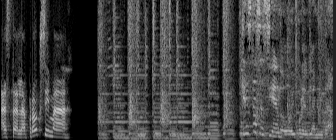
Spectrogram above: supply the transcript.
Hasta la próxima. ¿Qué estás haciendo hoy por el planeta?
